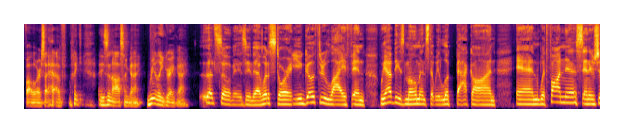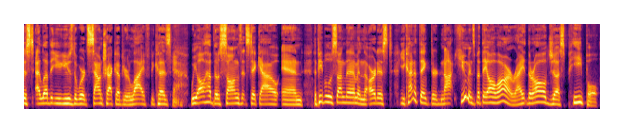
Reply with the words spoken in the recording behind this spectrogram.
followers I have. Like he's an awesome guy. Really great guy. That's so amazing, man. What a story. You go through life and we have these moments that we look back on and with fondness. And it's just, I love that you use the word soundtrack of your life because yeah. we all have those songs that stick out and the people who sung them and the artist, you kind of think they're not humans, but they all are, right? They're all just people.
